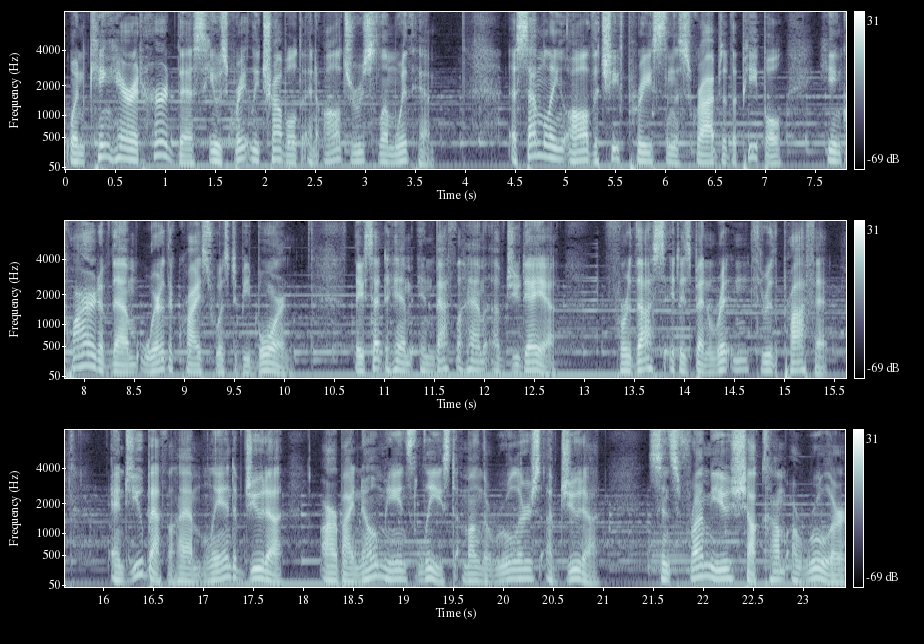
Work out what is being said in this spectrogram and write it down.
When King Herod heard this, he was greatly troubled, and all Jerusalem with him. Assembling all the chief priests and the scribes of the people, he inquired of them where the Christ was to be born. They said to him, In Bethlehem of Judea, for thus it has been written through the prophet, And you, Bethlehem, land of Judah, are by no means least among the rulers of Judah, since from you shall come a ruler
